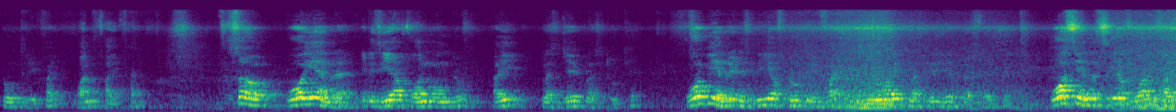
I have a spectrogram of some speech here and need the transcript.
2, 3, 5, 1, 5, 5. So, OA ಅಂದರೆ it is A of 1, 1, 2, I plus J plus 2K. OB ಅಂದರೆ it is B of 2, 3, 5, 2I plus 3J plus 5K. OC ಅಂದರೆ C of 1, 5,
